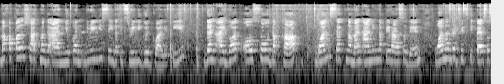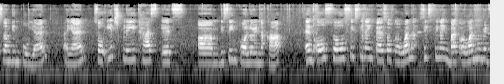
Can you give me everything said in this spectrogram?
Makapal siya at magaan. You can really say that it's really good quality. Then I got also the cup. One set naman, anim na piraso din. 150 pesos lang din po yan. Ayan. So each plate has its um, the same color na cup. And also, 69 pesos or 69 baht or 150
